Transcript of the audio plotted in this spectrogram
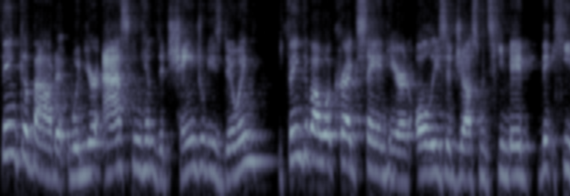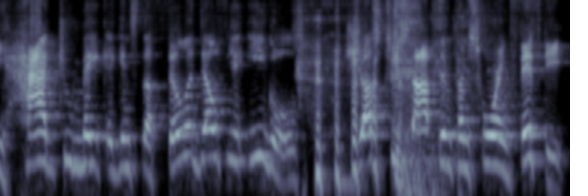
think about it when you're asking him to change what he's doing. Think about what Craig's saying here and all these adjustments he made that he had to make against the Philadelphia Eagles just to stop them from scoring 50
